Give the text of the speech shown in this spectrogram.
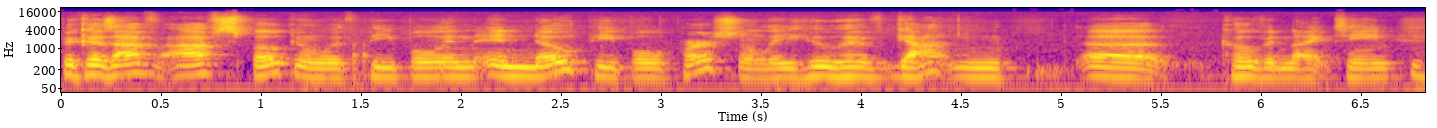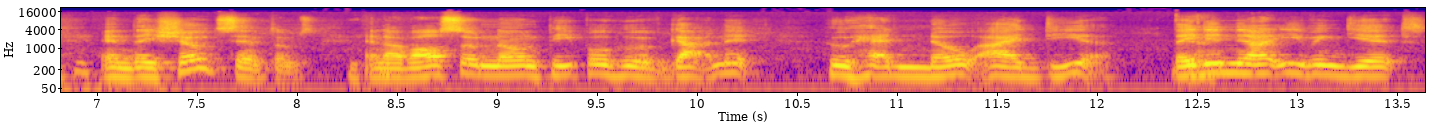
because I've I've spoken with people and, and know people personally who have gotten uh, COVID 19 Mm-hmm. and they showed symptoms. And I've also known people who have gotten it who had no idea. They Yeah. did not even get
